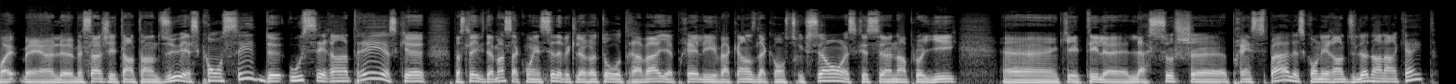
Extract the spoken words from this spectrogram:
Oui, ben le message est entendu. Est-ce qu'on sait de où c'est rentré? Est-ce que parce que là, évidemment, ça coïncide avec le retour au travail après les vacances de la construction. Est-ce que c'est un employé euh, qui a été la souche euh, principale? Est-ce qu'on est rendu là dans l'enquête?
